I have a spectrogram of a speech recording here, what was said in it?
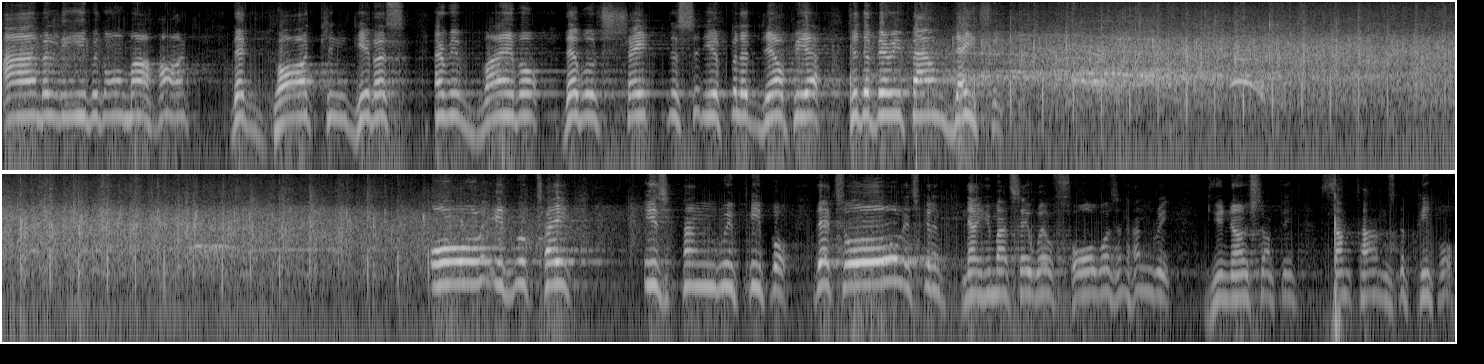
I believe with all my heart that God can give us a revival that will shake the city of Philadelphia to the very foundation. All it will take is hungry people. That's all it's going to... Now you might say, well, Saul wasn't hungry. Do you know something? Sometimes the people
